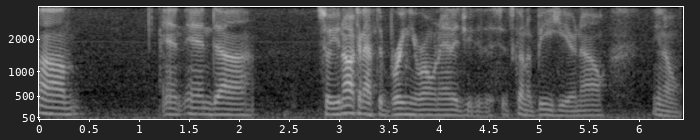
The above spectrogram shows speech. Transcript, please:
um, and and uh, so you're not going to have to bring your own energy to this. It's going to be here now. You know,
